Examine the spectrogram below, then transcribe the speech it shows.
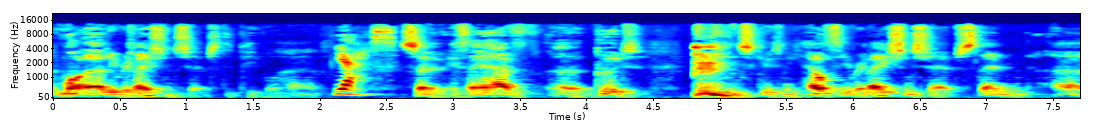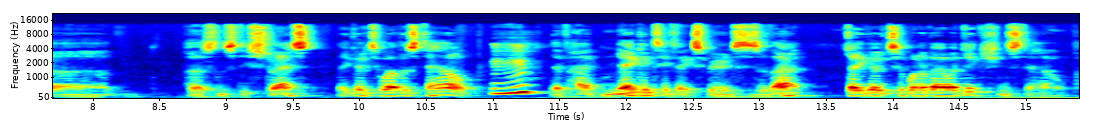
And what early relationships did people have? Yes. So if they have uh, good, excuse me, healthy relationships, then uh, person's distressed, they go to others to help. hmm They've had negative experiences of that, they go to one of our addictions to help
